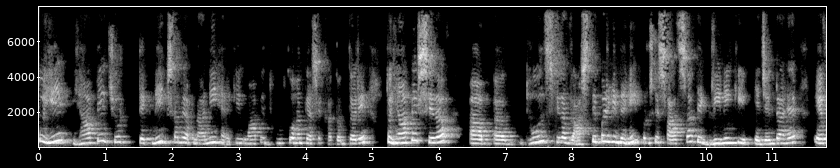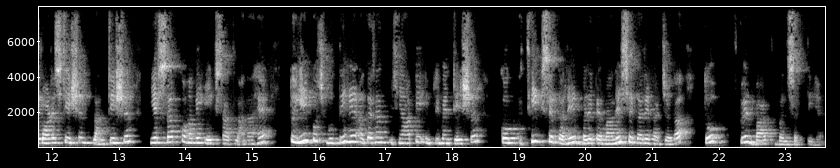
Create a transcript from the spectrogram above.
तो ये यहाँ पे जो टेक्निक्स हमें अपनानी है कि वहाँ पे धूल को हम कैसे खत्म करें तो यहाँ पे सिर्फ़ धूल सिर्फ़ रास्ते पर ही नहीं, पर उसके साथ साथ एक ग्रीनिंग की एजेंडा है एफॉरेस्टेशन प्लांटेशन ये सबको हमें एक साथ लाना है। तो ये कुछ मुद्दे हैं, अगर हम यहाँ पे इम्प्लीमेंटेशन को ठीक से करें, बड़े पैमाने से करें हर जगह तो फिर बात बन सकती है।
